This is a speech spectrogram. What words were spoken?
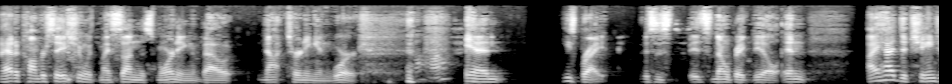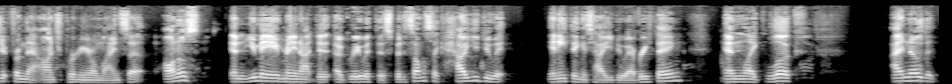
I had a conversation with my son this morning about not turning in work. Uh-huh. and he's bright. This is it's no big deal. And I had to change it from that entrepreneurial mindset. Almost and you may or may not di- agree with this, but it's almost like how you do it anything is how you do everything. And like, look, I know that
